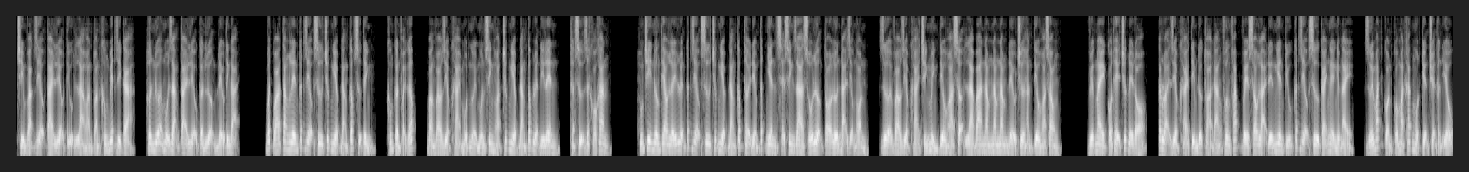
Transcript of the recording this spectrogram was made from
chìm vạc rượu tài liệu tiểu là hoàn toàn không biết gì cả, hơn nữa mỗi dạng tài liệu cần lượng đều tinh đại. Bất quá tăng lên cất rượu sư chức nghiệp đẳng cấp sự tình, không cần phải gấp, bằng vào diệp khải một người muốn sinh hoạt chức nghiệp đẳng cấp luyện đi lên, thật sự rất khó khăn. Húng chi nương theo lấy luyện cất rượu sư chức nghiệp đẳng cấp thời điểm tất nhiên sẽ sinh ra số lượng to lớn đại rượu ngon dựa vào diệp khải chính mình tiêu hóa sợ là ba năm năm năm đều chưa hẳn tiêu hóa xong. Việc này có thể trước để đó, các loại diệp khải tìm được thỏa đáng phương pháp về sau lại đến nghiên cứu cất rượu sư cái nghề nghiệp này, dưới mắt còn có mặt khác một kiện chuyện khẩn yếu.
